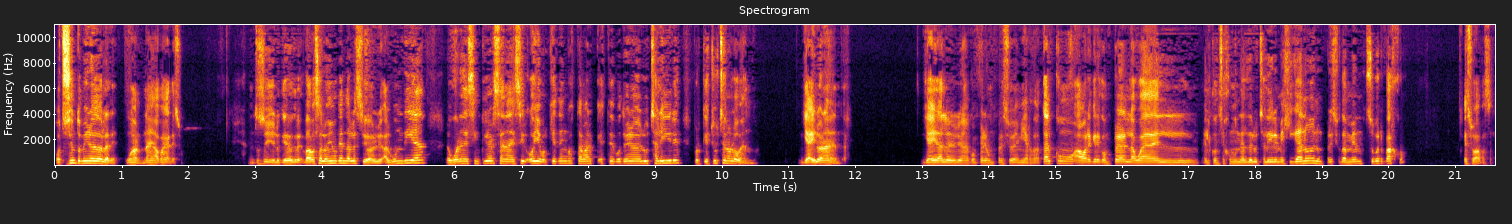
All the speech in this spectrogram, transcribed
800 millones de dólares. Bueno, nadie va a pagar eso. Entonces yo lo quiero va a pasar lo mismo que en WCW. Algún día los buenos de Sinclair se van a decir, oye, ¿por qué tengo esta marca, este potrero de lucha libre? Porque chucha no lo vendo. Y ahí lo van a vender. Y ahí dale, le van a comprar un precio de mierda. Tal como ahora quiere comprar la weá del el Consejo Mundial de Lucha Libre Mexicano en un precio también súper bajo. Eso va a pasar.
